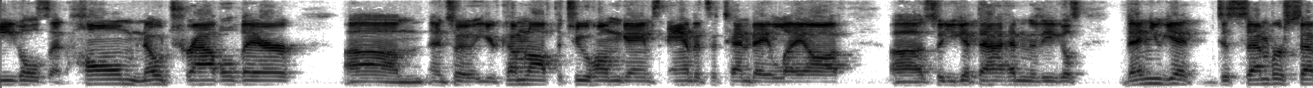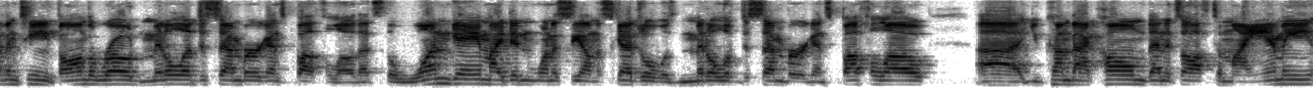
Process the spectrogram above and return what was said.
Eagles at home. No travel there. Um, and so you're coming off the two home games, and it's a 10 day layoff. Uh, so you get that heading to the Eagles. Then you get December 17th on the road, middle of December against Buffalo. That's the one game I didn't want to see on the schedule was middle of December against Buffalo. Uh, you come back home, then it's off to Miami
